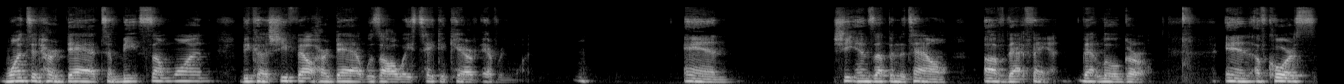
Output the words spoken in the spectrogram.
wanted her dad to meet someone because she felt her dad was always taking care of everyone. And she ends up in the town of that fan that little girl. And of course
